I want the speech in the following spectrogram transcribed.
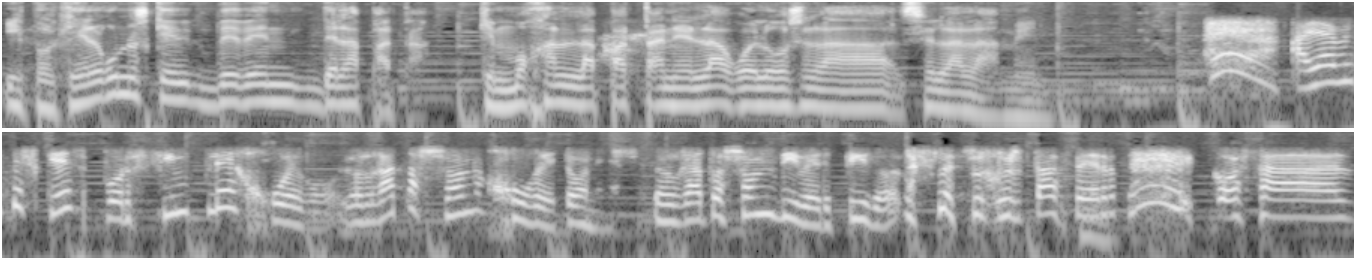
¿Y por qué hay algunos que beben de la pata? Que mojan la pata en el agua y luego se la, se la lamen. Hay a veces que es por simple juego. Los gatos son juguetones, los gatos son divertidos, les gusta hacer cosas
